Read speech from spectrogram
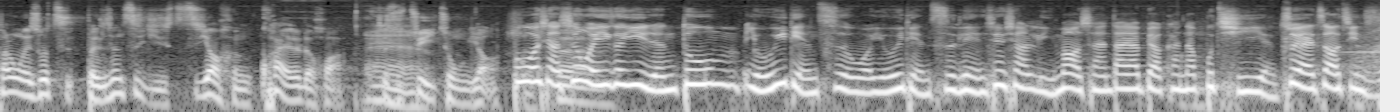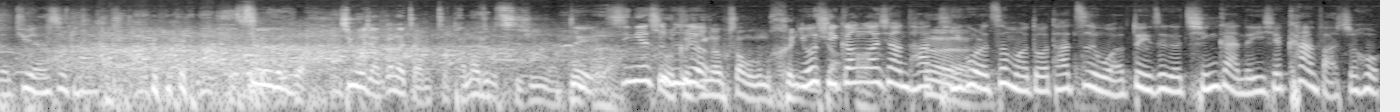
他认为说自本身自己只要很快乐的话，这是哎最重要。不过我想，身为一个艺人，都有一点自我，有一点自恋。就像李茂山，大家不要看他不起眼，最爱照镜子的居然是他，是不是？其实我讲刚才讲谈到这个慈心啊，对，今天是不是应该稍微我们哼一下？尤其刚刚像他提过嗯了这么多他自我对这个情感的一些看法之后，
